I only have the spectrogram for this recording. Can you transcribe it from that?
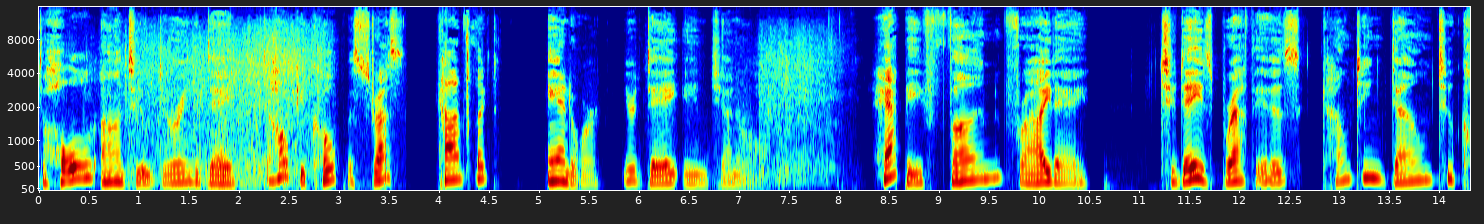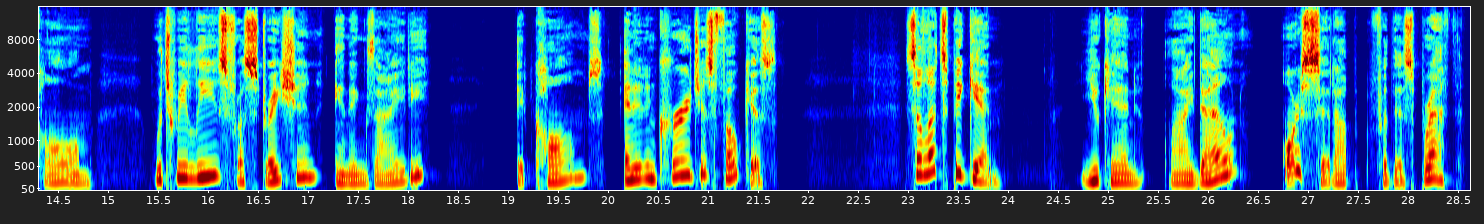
to hold on to during the day to help you cope with stress, conflict, and or your day in general. Happy Fun Friday. Today's breath is counting down to calm, which relieves frustration and anxiety. It calms and it encourages focus. So let's begin. You can lie down or sit up for this breath.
